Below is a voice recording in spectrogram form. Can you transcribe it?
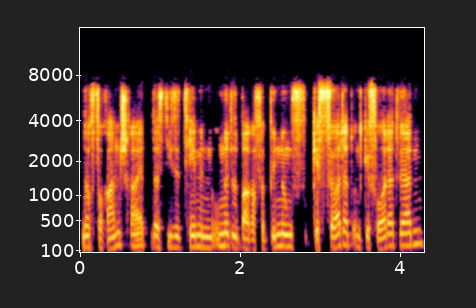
noch voranschreiten, dass diese Themen in unmittelbarer Verbindung gefördert und gefordert werden,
